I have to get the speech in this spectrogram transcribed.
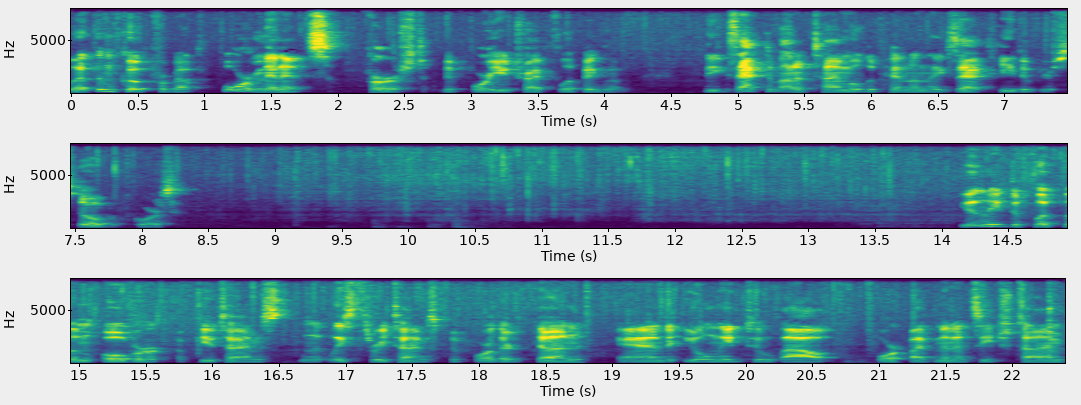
Let them cook for about four minutes first before you try flipping them. The exact amount of time will depend on the exact heat of your stove, of course. You'll need to flip them over a few times, at least three times before they're done, and you'll need to allow four or five minutes each time.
